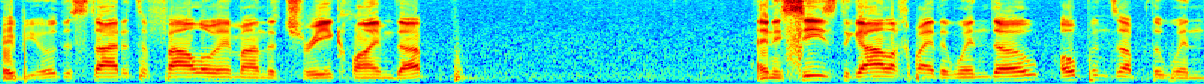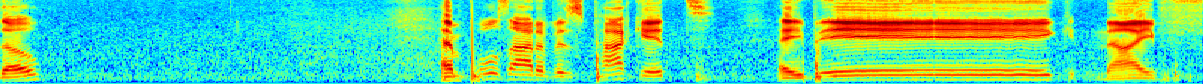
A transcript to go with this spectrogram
Rabbi Yehuda started to follow him on the tree, climbed up. And he sees the galach by the window, opens up the window, and pulls out of his pocket a big knife.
